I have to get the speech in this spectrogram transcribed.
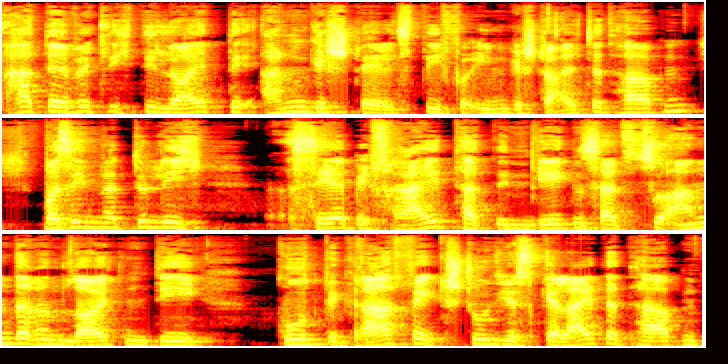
hat er wirklich die Leute angestellt, die für ihn gestaltet haben, was ihn natürlich sehr befreit hat im Gegensatz zu anderen Leuten, die gute Grafikstudios geleitet haben,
